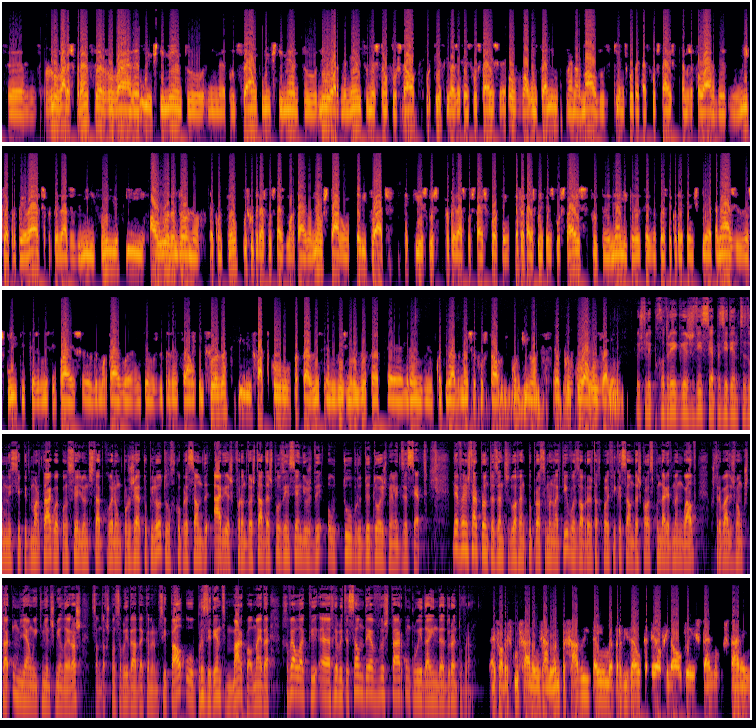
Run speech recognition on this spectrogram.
renovar a esperança, renovar o investimento na produção, o investimento no ordenamento, na gestão florestal, porque a seguir aos incêndios florestais houve algum desânimo, como é normal, dos pequenos proprietários florestais. Estamos a falar de micropropriedades, propriedades de minifúndio e algum abandono aconteceu. Os proprietários florestais de Mortágua não estavam habituados a que as suas propriedades florestais fossem afetadas por incêndios florestais, fruto da dinâmica da defesa da floresta contra incêndios, que é a panágio das políticas municipais eh, de Mortágua em termos de prevenção e defesa, e de facto com o passar do incêndio de 2017, a grande quantidade de mancha florestal contínua eh, provocou algum desânimo. Luís Filipe Rodrigues, vice-presidente do município de Mortágua, conselho onde está a decorrer um projeto piloto de recuperação de áreas que foram devastadas pelos incêndios de outubro de 2017. Devem estar prontas antes do arranque do próximo ano letivo as obras da requalificação da Escola Secundária de Mangualde. Os trabalhos vão custar 1 milhão e 500 mil euros. São da responsabilidade da Câmara Municipal. O presidente Marco Almeida revela que a reabilitação deve estar concluída ainda durante o verão. As obras começaram já no ano passado e têm uma previsão que até ao final deste ano estarem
